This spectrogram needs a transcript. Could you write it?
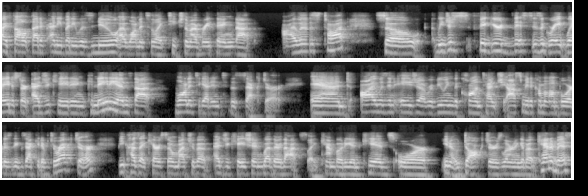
I felt that if anybody was new, I wanted to like teach them everything that I was taught. So we just figured this is a great way to start educating Canadians that wanted to get into the sector. And I was in Asia reviewing the content. She asked me to come on board as the executive director because I care so much about education, whether that's like Cambodian kids or, you know, doctors learning about cannabis.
